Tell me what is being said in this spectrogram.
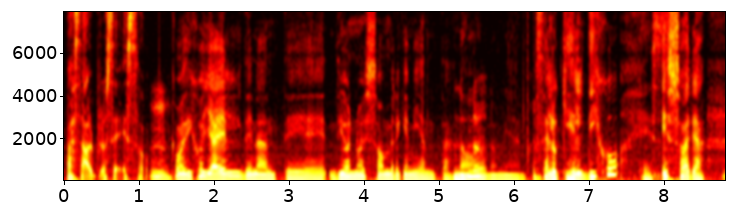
pasado el proceso. Mm. Como dijo ya él delante, Dios no es hombre que mienta. No, No. no, miento. O sea, lo que él dijo, Es. eso hará. Mm.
